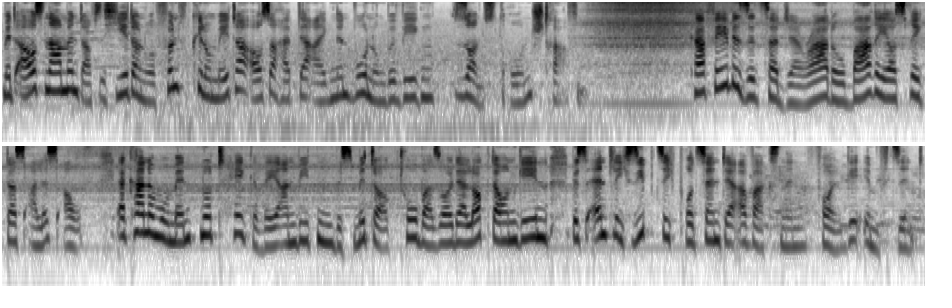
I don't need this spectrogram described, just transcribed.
Mit Ausnahmen darf sich jeder nur fünf Kilometer außerhalb der eigenen Wohnung bewegen, sonst drohen Strafen. Kaffeebesitzer Gerardo Barrios regt das alles auf. Er kann im Moment nur Takeaway anbieten. Bis Mitte Oktober soll der Lockdown gehen, bis endlich 70 Prozent der Erwachsenen voll geimpft sind.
